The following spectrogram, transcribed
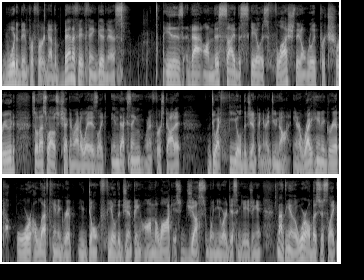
would have been preferred. Now the benefit, thank goodness, is that on this side the scale is flush. They don't really protrude. So that's why I was checking right away is like indexing when I first got it do I feel the jimping? And I do not. In a right-handed grip or a left-handed grip, you don't feel the jimping on the lock. It's just when you are disengaging it. It's not the end of the world, but it's just like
